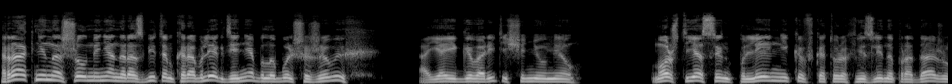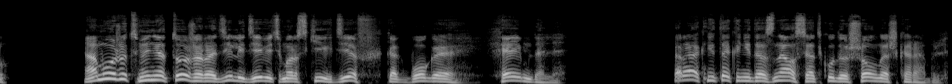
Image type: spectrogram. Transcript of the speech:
Ракни нашел меня на разбитом корабле, где не было больше живых, а я и говорить еще не умел. Может, я сын пленников, которых везли на продажу. А может, меня тоже родили девять морских дев, как бога Хеймдаля. Ракни так и не дознался, откуда шел наш корабль.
